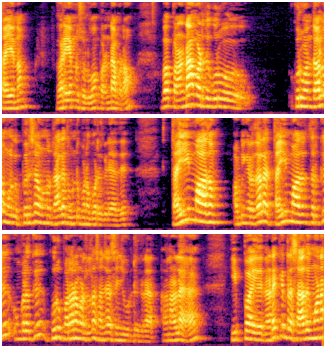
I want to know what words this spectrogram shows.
சயனம் விரயம்னு சொல்லுவோம் பன்னெண்டாம் இடம். இப்போ பன்னெண்டாம் இடத்து குரு குரு வந்தாலும் உங்களுக்கு பெருசாக ஒன்றும் தாக்கத்தை உண்டு பண்ண போகிறது கிடையாது தை மாதம் அப்படிங்கிறதால தை மாதத்திற்கு உங்களுக்கு குரு பன்னெண்டாம் இடத்துல தான் சஞ்சாரம் செஞ்சு கொண்டிருக்கிறார் அதனால் இப்போ இது நடக்கின்ற சாதகமான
